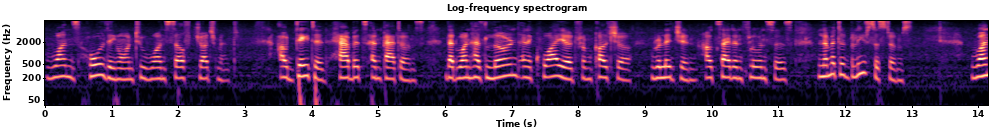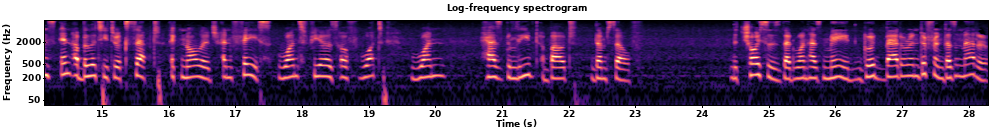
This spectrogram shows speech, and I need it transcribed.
one's holding on to one's self judgment, outdated habits and patterns that one has learned and acquired from culture, religion, outside influences, limited belief systems. One's inability to accept, acknowledge, and face one's fears of what one has believed about themselves the choices that one has made, good, bad, or indifferent, doesn't matter.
